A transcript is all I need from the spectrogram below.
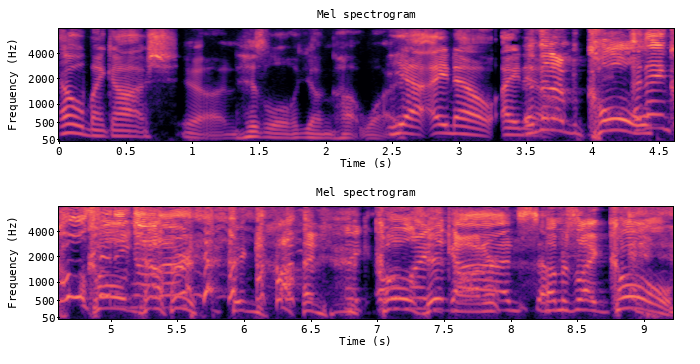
Oh my gosh. Yeah, and his little young hot wife. Yeah, I know. I know. And then I'm Cole. And then Cole's Cole hitting on her. God, like, oh Cole's oh hitting on her. God. stop. I'm just like Cole.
